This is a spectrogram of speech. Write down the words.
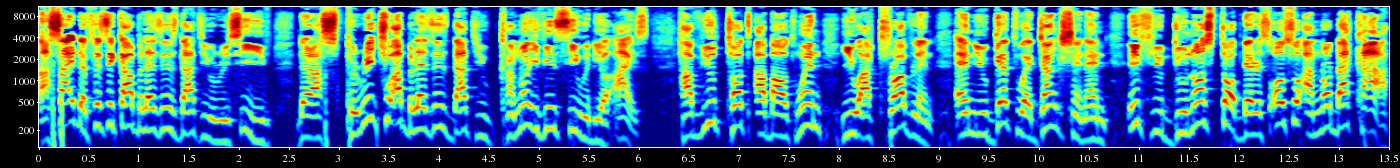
Aside the physical blessings that you receive, there are spiritual blessings that you cannot even see with your eyes. Have you thought about when you are traveling and you get to a junction and if you do not stop, there is also another car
